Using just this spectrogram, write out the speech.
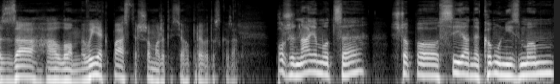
загалом. Ви, як пастир, що можете з цього приводу сказати? Пожинаємо це, що посіяне комунізмом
